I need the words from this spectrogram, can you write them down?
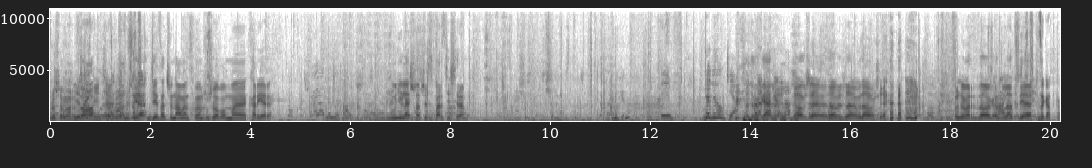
Proszę bardzo. Jeszcze zdjęcie. Gratulacje. Gdzie zaczynałem swoją żużlową e, karierę? W Unii Leszno czy wsparcie Śrem? Y, Te drugie. To drugie? Dobrze, dobrze, udało się. Proszę bardzo, gratulacje. Zagadka.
